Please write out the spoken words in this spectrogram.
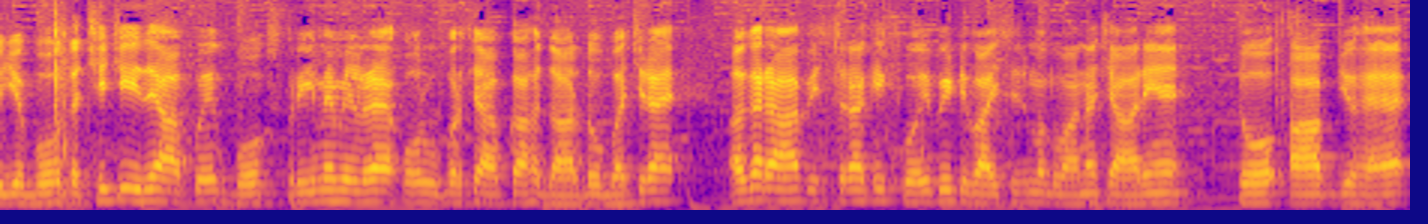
ये बहुत अच्छी चीज़ है, आपको एक बॉक्स फ्री में मिल रहा है और ऊपर से आपका हज़ार दो बच रहा है। अगर आप इस तरह की कोई भी डिवाइसेस मंगवाना चाह रहे हैं तो आप जो है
